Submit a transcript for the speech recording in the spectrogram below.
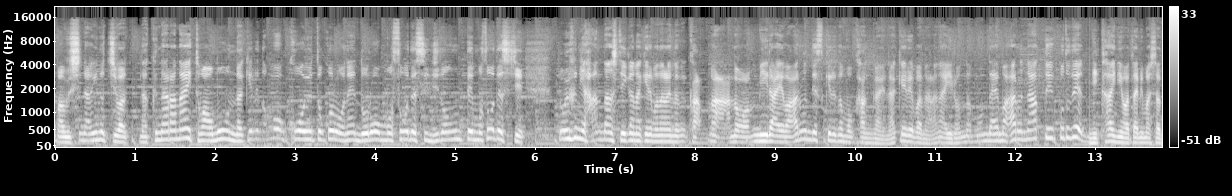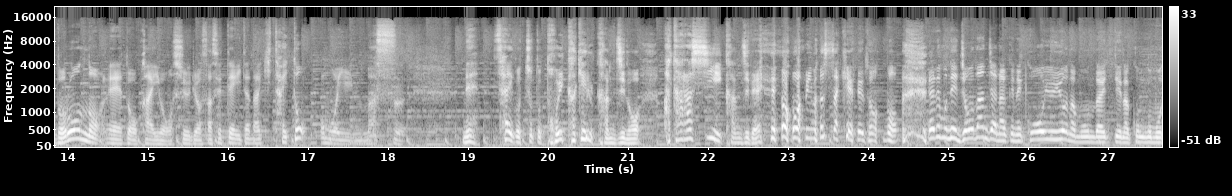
まあ、失う命はなくならないとは思うんだけれども、こういうところをね、ドローンもそうですし、自動運転もそうですし、どういうふうに判断していかなければならないのか、まあ、あの、未来はあるんですけれども、考えなければならないいろんな問題もあるなということで、2回にわたりましたドローンの、え、ー、と、回を終了させていただきたいと思います。ね、最後ちょっと問いかける感じの新しい感じで 終わりましたけれども。いやでもね、冗談じゃなくね、こういうような問題っていうのは今後も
